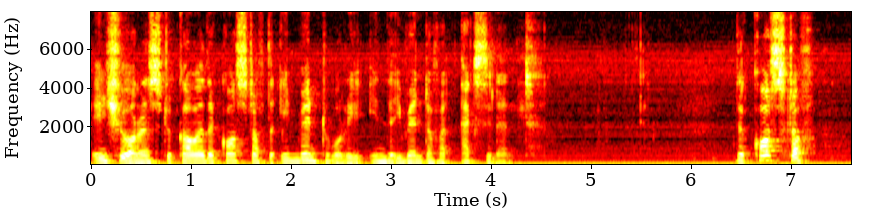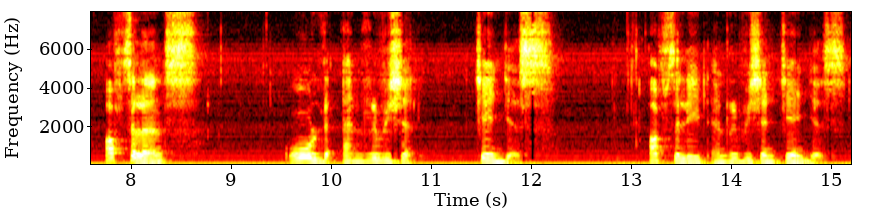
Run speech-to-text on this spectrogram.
insurance to cover the cost of the inventory in the event of an accident. The cost of obsolescence, old and revision changes, obsolete and revision changes.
